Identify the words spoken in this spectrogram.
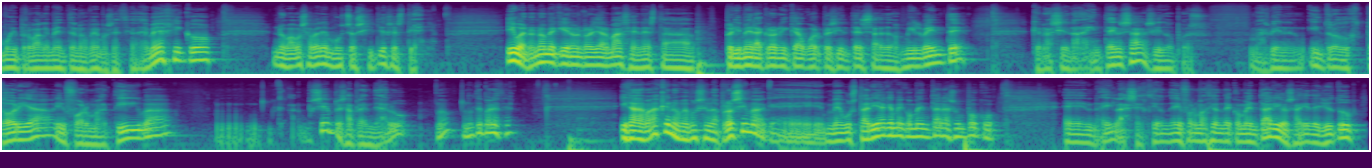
muy probablemente nos vemos en Ciudad de México, nos vamos a ver en muchos sitios este año. Y bueno, no me quiero enrollar más en esta primera crónica WordPress intensa de 2020, que no ha sido nada intensa, ha sido pues más bien introductoria, informativa. Siempre se aprende algo, ¿no? ¿No te parece? Y nada más, que nos vemos en la próxima, que me gustaría que me comentaras un poco en la sección de información de comentarios ahí de YouTube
